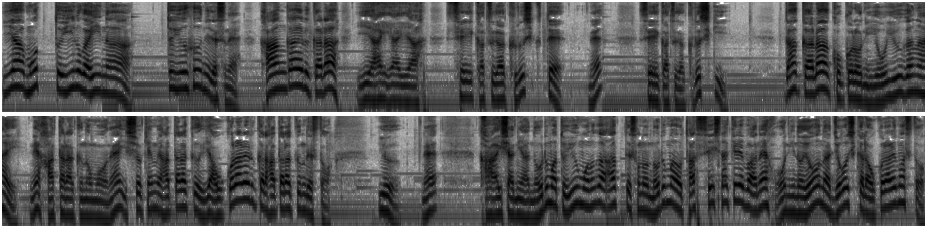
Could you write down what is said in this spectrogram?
いや、もっといいのがいいな。というふうにですね、考えるからいやいやいや生活が苦しくてね生活が苦しき。だから心に余裕がない。ね働くのもね一生懸命働く。いや怒られるから働くんですと。いうね会社にはノルマというものがあってそのノルマを達成しなければね鬼のような上司から怒られますと。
